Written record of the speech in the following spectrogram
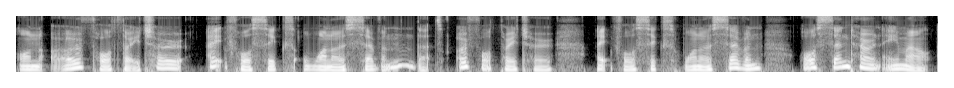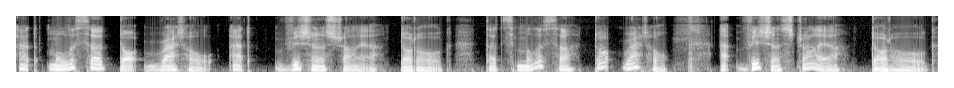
on 0432 846 107. That's 0432 846 107 or send her an email at melissa.rattle at visionaustralia.org. That's melissa.rattle at visionaustralia.org.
